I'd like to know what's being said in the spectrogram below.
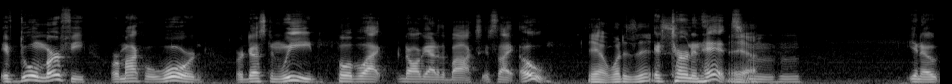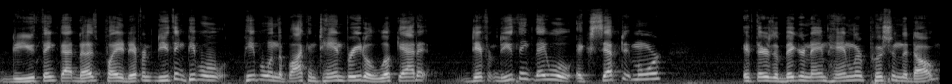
If Dual Murphy or Michael Ward or Dustin Weed pull a black dog out of the box, it's like, oh, yeah. What is it? it's turning heads. Yeah. hmm You know, do you think that does play a difference? Do you think people people in the black and tan breed will look at it different? Do you think they will accept it more if there's a bigger name handler pushing the dog?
